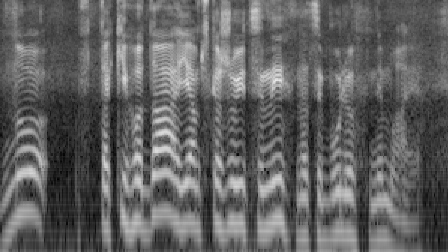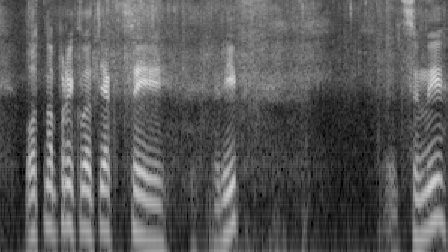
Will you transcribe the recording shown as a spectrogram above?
Ну, в такі года, я вам скажу, і ціни на цибулю немає. От, наприклад, як цей рік, ціни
